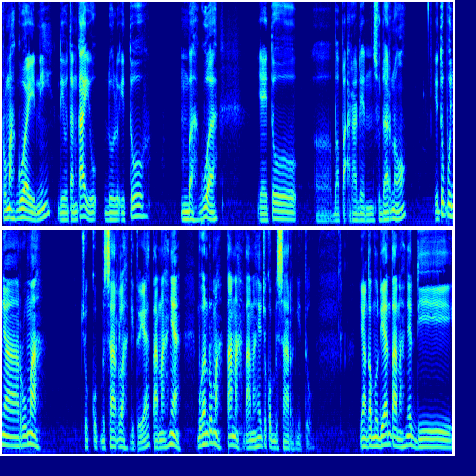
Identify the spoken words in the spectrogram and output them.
rumah gue ini di hutan kayu dulu itu mbah gue yaitu uh, bapak Raden Sudarno itu punya rumah cukup besar lah gitu ya tanahnya. Bukan rumah tanah tanahnya cukup besar gitu. Yang kemudian tanahnya di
